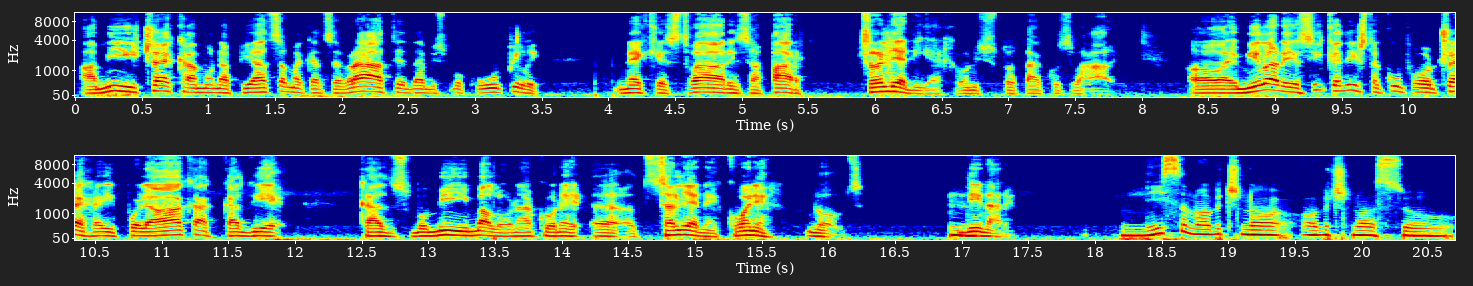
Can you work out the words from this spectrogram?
A mi ih čekamo na pijacama kad se vrate da bismo kupili neke stvari za par črljenije, oni su to tako zvali. Ovaj, Milan je svi kad išta kupao od Čeha i Poljaka kad je kad smo mi imali onako ne uh, crljene konje novce, mm. dinare. Nisam obično, obično su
